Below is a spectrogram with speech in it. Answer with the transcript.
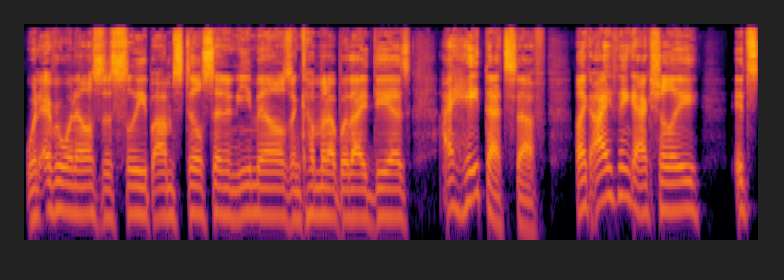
when everyone else is asleep, I'm still sending emails and coming up with ideas. I hate that stuff. Like, I think actually it's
